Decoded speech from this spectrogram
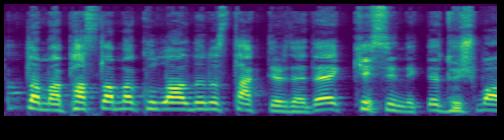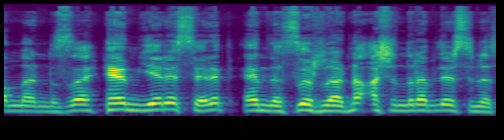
Patlama paslama kullandığınız takdirde de kesinlikle düşmanlarınızı hem yere serip hem de zırhlarını aşındırabilirsiniz.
